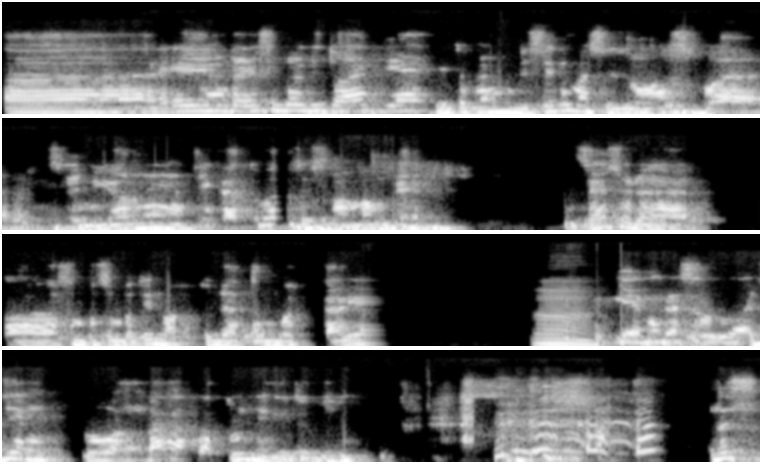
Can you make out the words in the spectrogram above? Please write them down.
eh ya yang dari simpel gitu aja gitu kan di sini masih mahasiswa senior nih yang tingkat tua terus ngomong kayak saya sudah eh, sempet sempetin waktu datang buat kalian Hmm. ya emang dasar lu aja yang luang banget waktunya gitu terus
